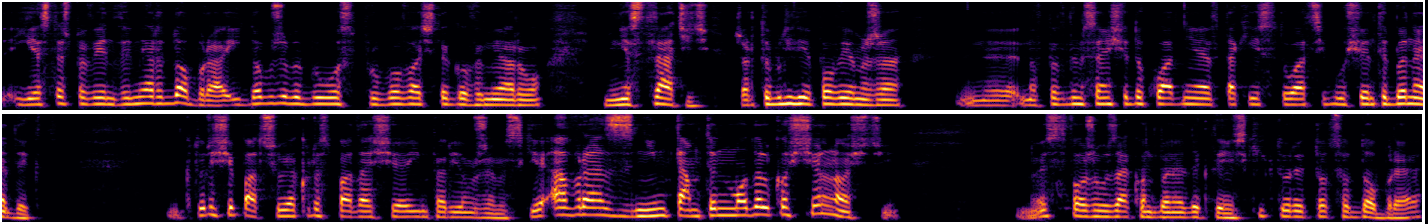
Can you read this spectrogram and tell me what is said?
jest też pewien wymiar dobra i dobrze by było spróbować tego wymiaru nie stracić. Żartobliwie powiem, że no w pewnym sensie dokładnie w takiej sytuacji był święty Benedykt który się patrzył, jak rozpada się Imperium Rzymskie, a wraz z nim tamten model kościelności. No stworzył zakon benedyktyński, który to, co dobre,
